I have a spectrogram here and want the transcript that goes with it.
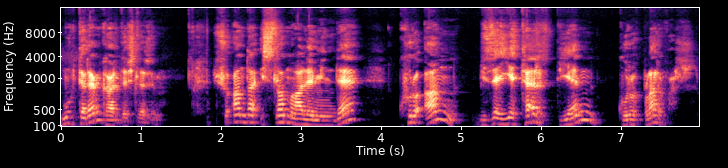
Muhterem kardeşlerim, şu anda İslam aleminde Kur'an bize yeter diyen gruplar var.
